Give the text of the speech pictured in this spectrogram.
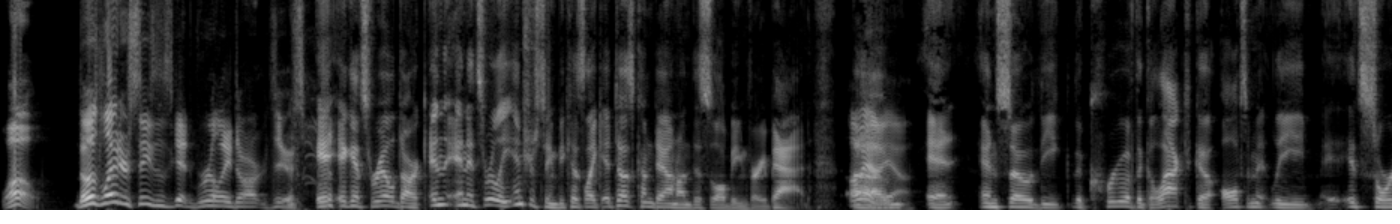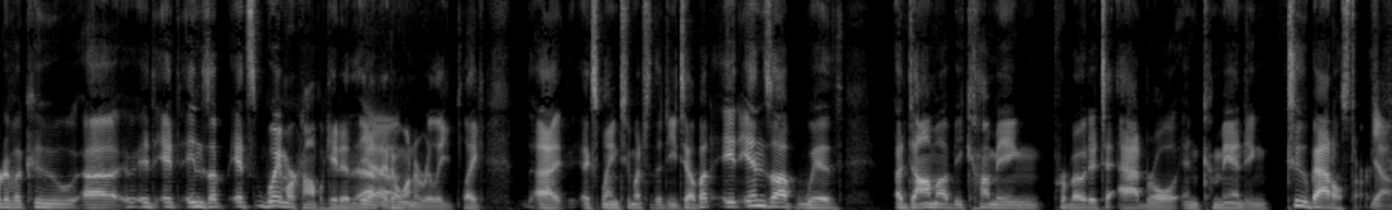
Whoa. Those later seasons get really dark, dude. It, it gets real dark, and and it's really interesting because like it does come down on this all being very bad. Oh yeah, Um, yeah. And and so the the crew of the Galactica ultimately it's sort of a coup. Uh, it it ends up it's way more complicated than that. I don't want to really like uh, explain too much of the detail, but it ends up with Adama becoming promoted to admiral and commanding two battle stars. Yeah.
